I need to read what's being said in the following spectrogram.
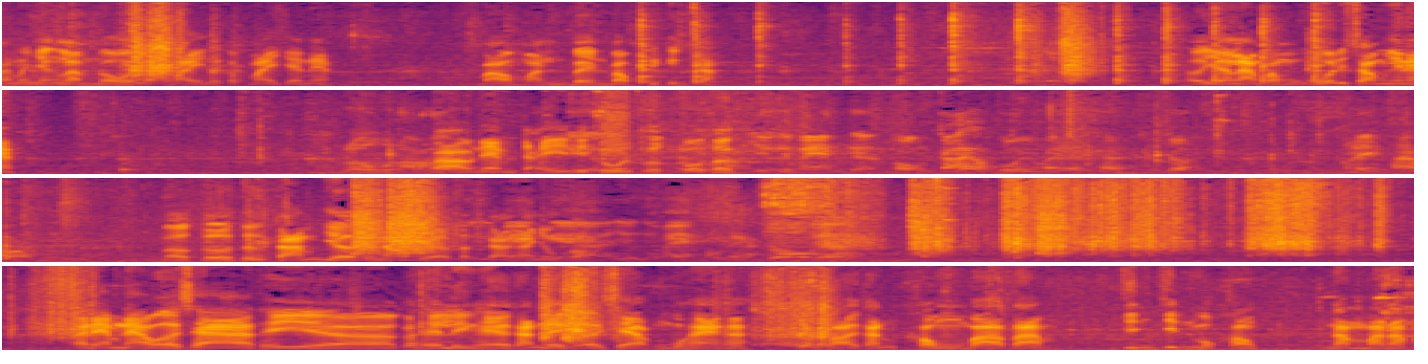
Khánh nó nhận làm nồi, làm máy, nó cấp máy cho anh em. Bao mạnh, bền bóc, tiết kiệm xăng. Thời gian làm không một buổi đi xong nha nè. Em bao anh em chạy đi tour phượt vô tư con cái máng kìa. Con cái mở cửa từ 8 giờ tới 5 giờ tất cả ngày trong kìa anh em nào ở xa thì ờ, có thể liên hệ Khánh để gửi xe hoặc mua hàng ha. Số điện thoại Khánh 038 9910 535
